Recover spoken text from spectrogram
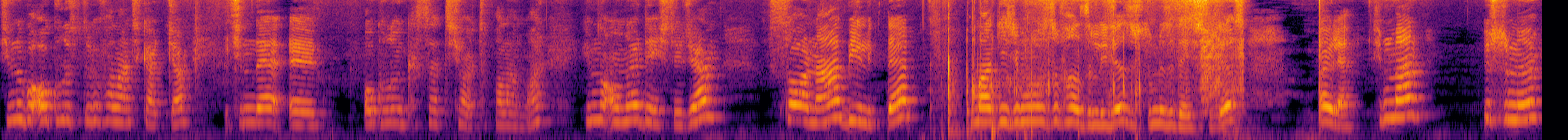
Şimdi bu okul üstümü falan çıkartacağım. İçinde e, okulun kısa tişörtü falan var. Şimdi onları değiştireceğim. Sonra birlikte makyajımızı hazırlayacağız. Üstümüzü değiştireceğiz. Öyle. Şimdi ben üstümü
